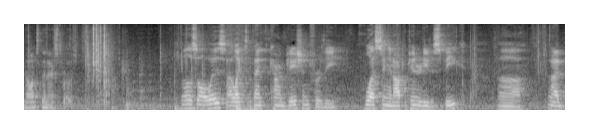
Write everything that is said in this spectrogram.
Now on to the next brother. Well, as always, I'd like to thank the congregation for the blessing and opportunity to speak. Uh, and I'm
